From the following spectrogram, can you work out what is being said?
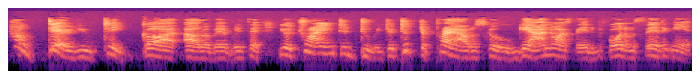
How dare you take God out of everything? You're trying to do it. You took the prayer out of school. Yeah, I know I said it before and I'm going to say it again.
